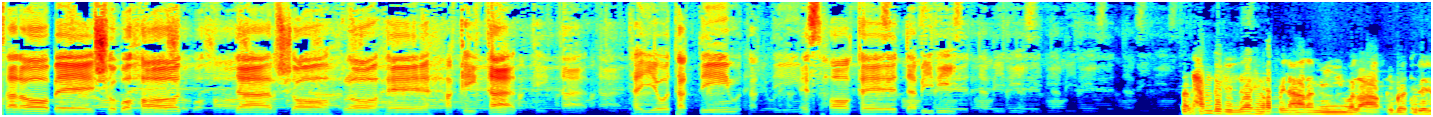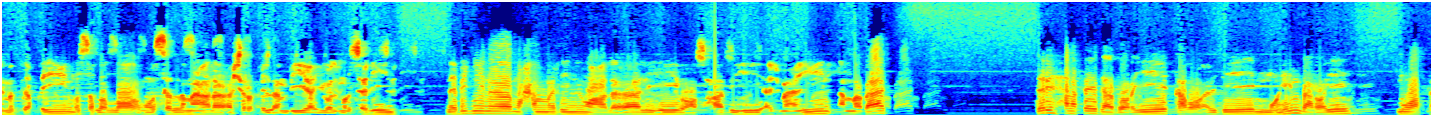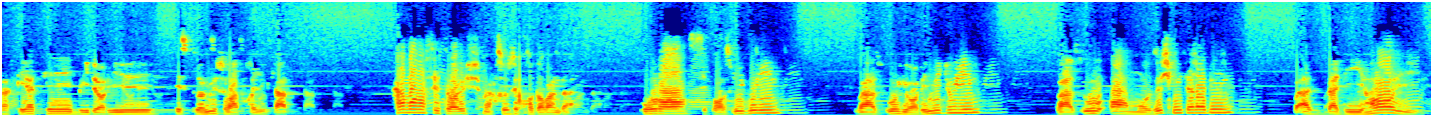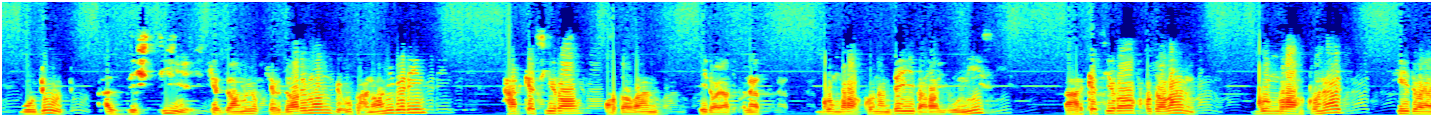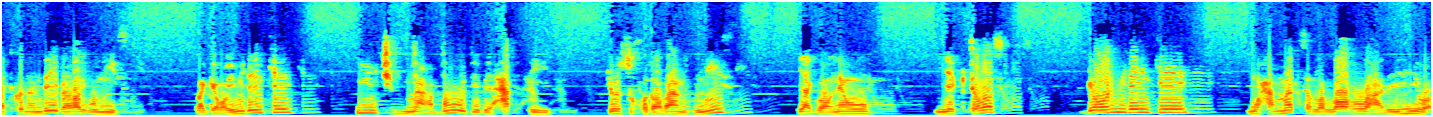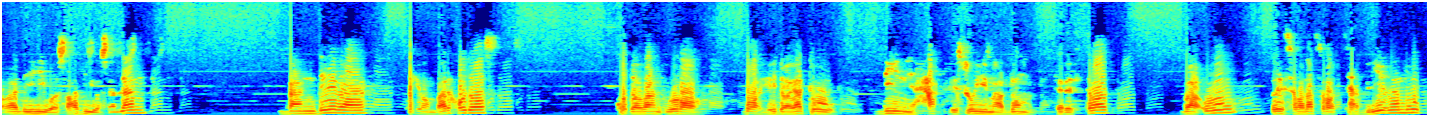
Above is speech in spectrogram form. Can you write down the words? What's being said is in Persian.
سراب شبهات در شاهراه حقیقت. تهیه و تقدیم اسحاق دبیری. الحمد لله رب العالمين والعاقبة للمتقين وصلى الله وسلم على أشرف الأنبياء والمرسلين نبينا محمد وعلى آله وأصحابه أجمعين. أما بعد در این حلقه درباره قواعد مهم برای موفقیت بیداری اسلامی صحبت خواهیم کرد. همان ستایش مخصوص خداوند است. او را سپاس می‌گوییم و از او یاری میجوییم و از او آمرزش میطلبیم و از بدیهای وجود از زشتی کردارمان به او پناه می‌بریم. هر کسی را خداوند هدایت کند. گمراه کننده ای برای او نیست. و هر کسی را خداوند گمراه کند هدایت کننده برای او نیست. و گواهی می‌دهیم که هیچ معبود به حقی جز خداوند نیست. یگانه و یکتاست. گواهی می‌دهیم که محمد صلی الله علیه و آله و صحبه و سلم بنده و پیامبر خداست. خداوند او را با هدایت و دین حق به سوی مردم فرستاد و او رسالت را تبلیغ نمود.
